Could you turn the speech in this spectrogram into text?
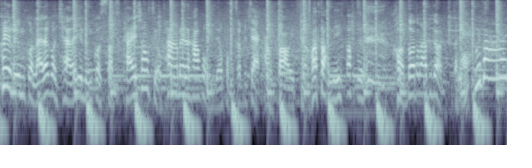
ก็อย่าลืมกดไลค์และกดแชร์และอย่าลืมกด subscribe ช่องเสี่ยวพังด้วยนะครับผมเดี๋ยวผมจะไปแจกอ่างเปาอีกแต่ว่าตอนนี้ก็คือขอต้อนรับไปก่อนไปแล้วบ๊ายบาย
